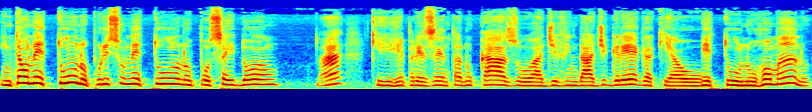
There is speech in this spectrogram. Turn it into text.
Então, Netuno, por isso Netuno, Poseidon, né, que representa, no caso, a divindade grega, que é o Netuno romano,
